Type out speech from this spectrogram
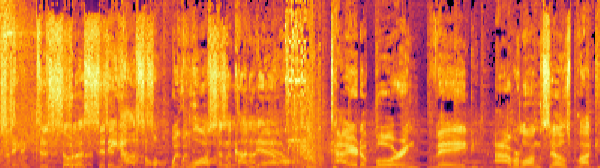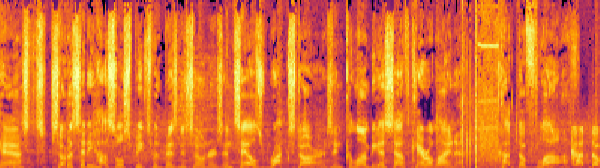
listening to Soda City Hustle with Lawson Condell. Tired of boring, vague, hour long sales podcasts? Soda City Hustle speaks with business owners and sales rock stars in Columbia, South Carolina. Cut the fluff. Cut the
